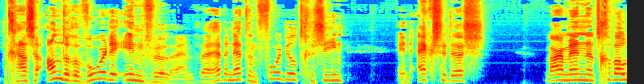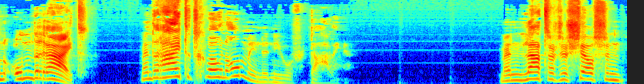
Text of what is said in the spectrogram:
Dan gaan ze andere woorden invullen. En we hebben net een voorbeeld gezien in Exodus, waar men het gewoon omdraait. Men draait het gewoon om in de nieuwe vertalingen. Men laat er dus zelfs een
